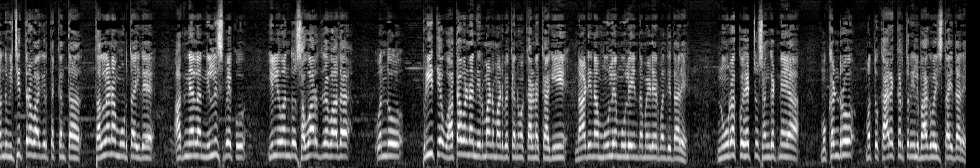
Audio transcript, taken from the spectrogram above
ಒಂದು ವಿಚಿತ್ರವಾಗಿರ್ತಕ್ಕಂಥ ತಲ್ಲಣ ಮೂಡ್ತಾ ಇದೆ. ಅದನ್ನೆಲ್ಲ ನಿಲ್ಲಿಸಬೇಕು. ಇಲ್ಲಿ ಒಂದು ಸೌಹಾರ್ದವಾದ ಒಂದು ಪ್ರೀತಿಯ ವಾತಾವರಣ ನಿರ್ಮಾಣ ಮಾಡಬೇಕನ್ನುವ ಕಾರಣಕ್ಕಾಗಿ ನಾಡಿನ ಮೂಲೆ ಮೂಲೆಯಿಂದ ಮಹಿಳೆಯರು ಬಂದಿದ್ದಾರೆ. ನೂರಕ್ಕೂ ಹೆಚ್ಚು ಸಂಘಟನೆಯ ಮುಖಂಡರು ಮತ್ತು ಕಾರ್ಯಕರ್ತರು ಇಲ್ಲಿ ಭಾಗವಹಿಸ್ತಾ ಇದ್ದಾರೆ.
